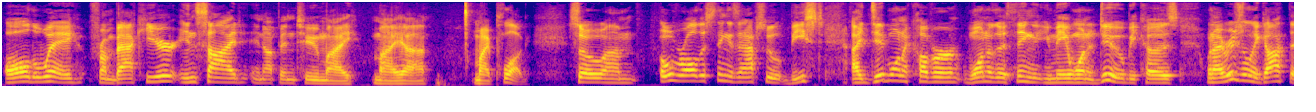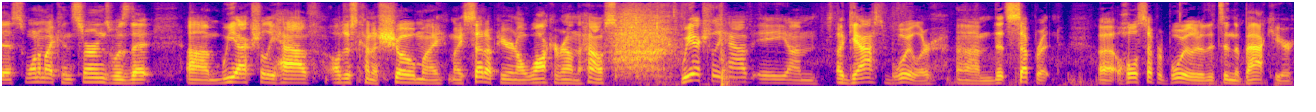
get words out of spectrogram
all the way from back here inside and up into my, my, uh, my plug. So um, overall, this thing is an absolute beast. I did want to cover one other thing that you may want to do because when I originally got this, one of my concerns was that um, we actually have, I'll just kind of show my, my setup here and I'll walk around the house. We actually have a, um, a gas boiler um, that's separate, uh, a whole separate boiler that's in the back here.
